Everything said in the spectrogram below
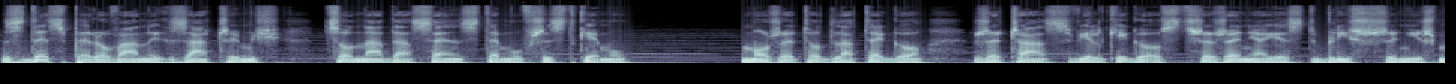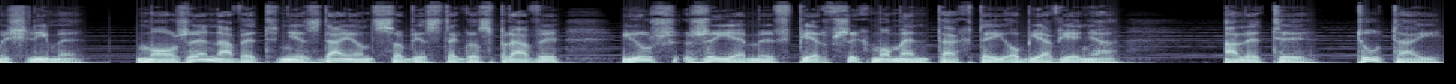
zdesperowanych za czymś, co nada sens temu wszystkiemu? Może to dlatego, że czas wielkiego ostrzeżenia jest bliższy niż myślimy. Może, nawet nie zdając sobie z tego sprawy, już żyjemy w pierwszych momentach tej objawienia. Ale ty, tutaj,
